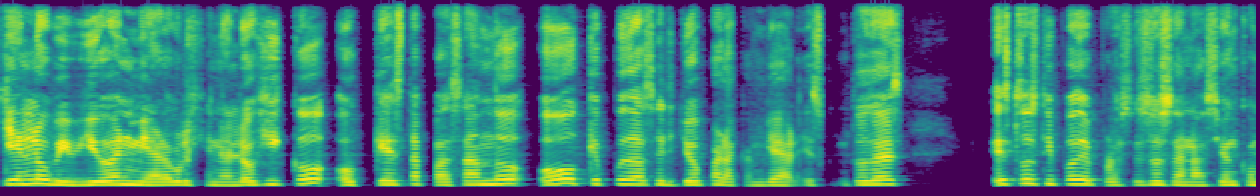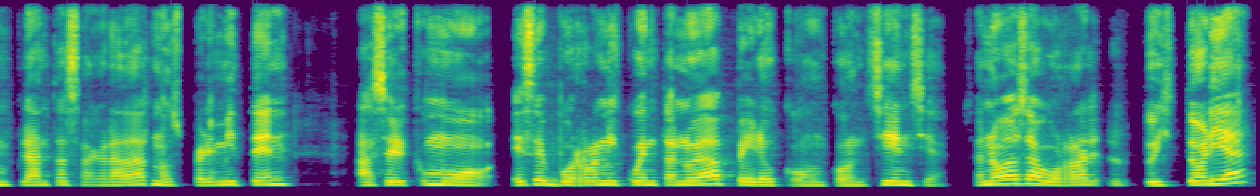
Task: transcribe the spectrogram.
quién lo vivió en mi árbol genealógico o qué está pasando o qué puedo hacer yo para cambiar. Es- Entonces estos tipos de procesos de sanación con plantas sagradas nos permiten hacer como ese borrón y cuenta nueva, pero con conciencia. O sea, no vas a borrar tu historia,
